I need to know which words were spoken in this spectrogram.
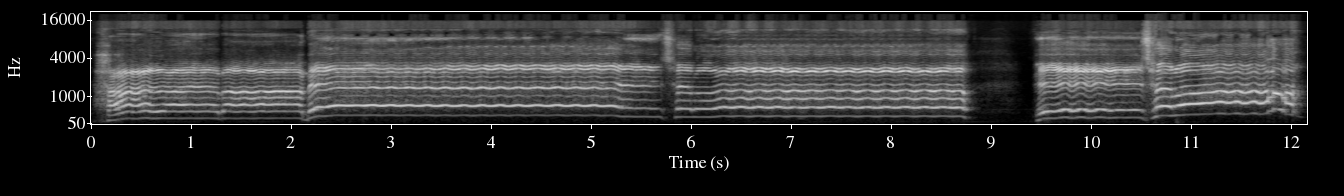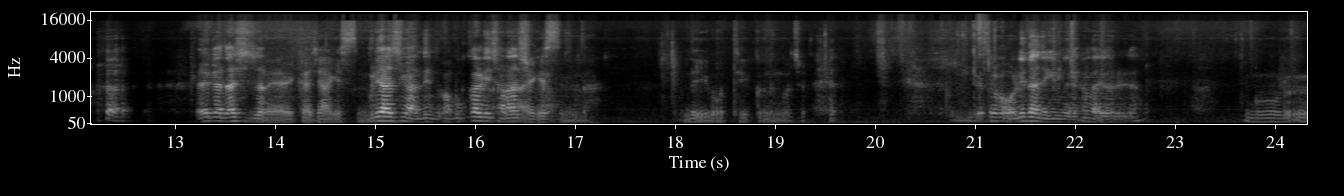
할라바베 여기까지 하시죠. 네, 여기까지 하겠습니다. 무리하시면 안 됩니다. 목 관리 잘 하시고요. 알겠습니다. 근데 이거 어떻게 끄는 거죠? 이거 설마 올리다는 얘기인 거예요? 설마 이거를요? 이거를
